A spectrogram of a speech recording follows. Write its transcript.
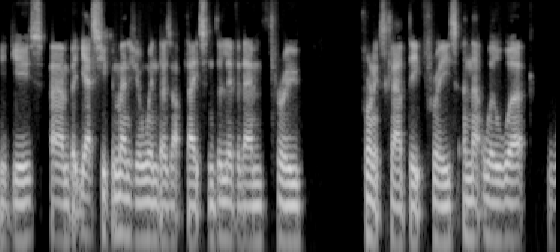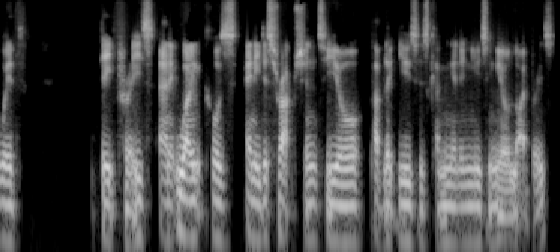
would use. Um, but yes, you can manage your Windows updates and deliver them through Faronics Cloud Deep Freeze, and that will work with Deep Freeze, and it won't cause any disruption to your public users coming in and using your libraries.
